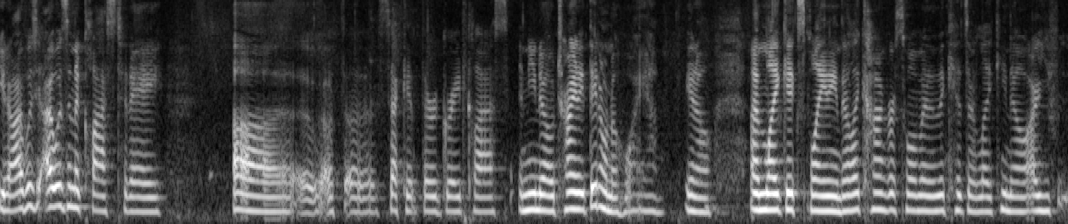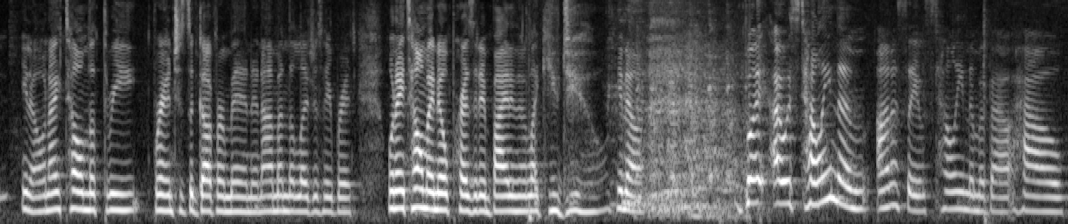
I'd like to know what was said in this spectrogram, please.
you know, I was, I was in a class today uh, a, a, second, third grade class, and you know, trying to, they don't know who I am. You know, I'm like explaining, they're like Congresswoman, and the kids are like, you know, are you, you know, and I tell them the three branches of government, and I'm on the legislative branch. When I tell them I know President Biden, they're like, you do, you know. but I was telling them, honestly, I was telling them about how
